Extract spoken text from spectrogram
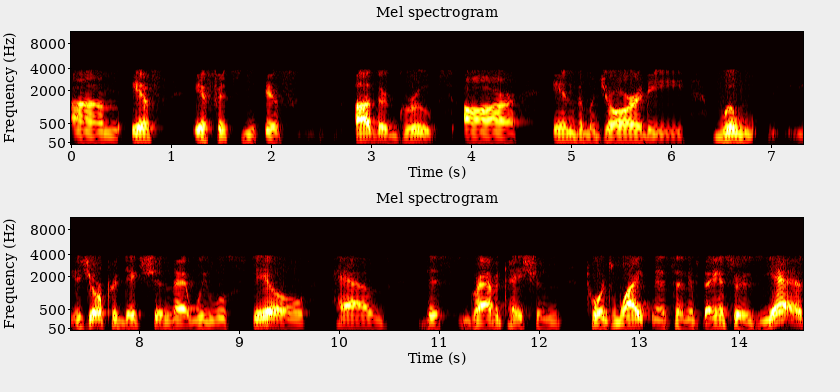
um, if if it's if other groups are in the majority? Will is your prediction that we will still have this gravitation towards whiteness? And if the answer is yes,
